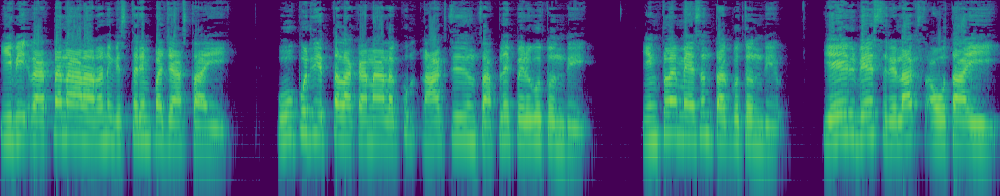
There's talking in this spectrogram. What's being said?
ఇవి రక్తనాళాలను విస్తరింపజేస్తాయి. ఊపిరితిత్తల కణాలకు ఆక్సిజన్ సప్లై పెరుగుతుంది. ఇన్ఫ్లమేషన్ తగ్గుతుంది. ఎయిర్ వేస్ రిలాక్స్ అవుతాయి.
